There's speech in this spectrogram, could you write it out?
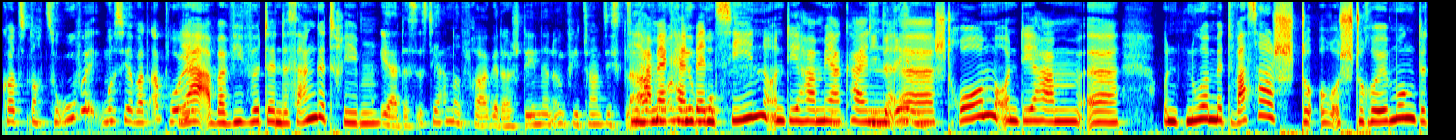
kurz noch zu Uwe, ich muss hier was abholen. Ja, aber wie wird denn das angetrieben? Ja, das ist die andere Frage. Da stehen dann irgendwie 20 Die Sklaven. haben ja kein die Benzin und die haben ja Die keinen äh, Strom und die haben äh, und nur mit Wasserströmung, das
